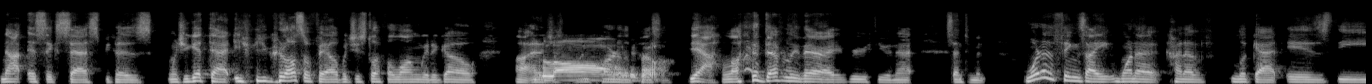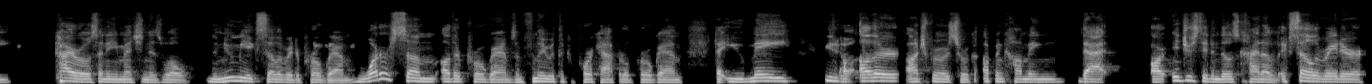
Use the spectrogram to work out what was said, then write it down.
not a success, because once you get that, you, you could also fail, but you still have a long way to go. Uh, and it's long part of the puzzle. Go. Yeah, definitely there. I agree with you in that sentiment. One of the things I want to kind of look at is the Kairos. I know you mentioned as well the NewMe Accelerator program. What are some other programs? I'm familiar with the Kapor Capital program that you may, you know, other entrepreneurs who are up and coming that are interested in those kind of accelerator,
